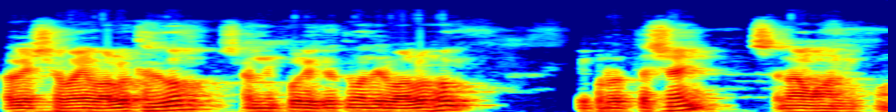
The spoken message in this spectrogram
তাহলে সবাই ভালো থাকো। সামনে পরীক্ষা তোমাদের ভালো হোক। এই প্রত্যাশায়। আসসালামু আলাইকুম।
